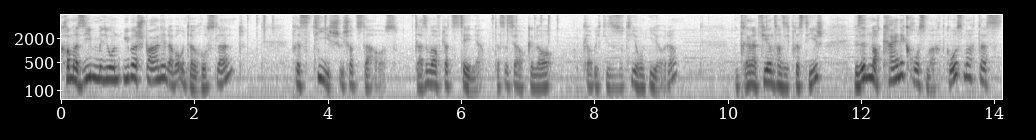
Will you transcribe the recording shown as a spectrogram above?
7 Millionen über Spanien, aber unter Russland. Prestige, wie schaut es da aus? Da sind wir auf Platz 10, ja. Das ist ja auch genau, glaube ich, diese Sortierung hier, oder? Mit 324 Prestige. Wir sind noch keine Großmacht. Großmacht, das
